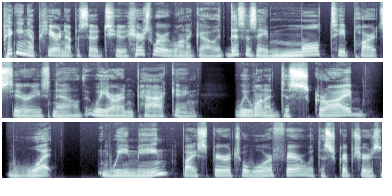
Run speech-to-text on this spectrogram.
picking up here in episode two, here's where we want to go. This is a multi part series now that we are unpacking. We want to describe what we mean by spiritual warfare, what the scriptures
